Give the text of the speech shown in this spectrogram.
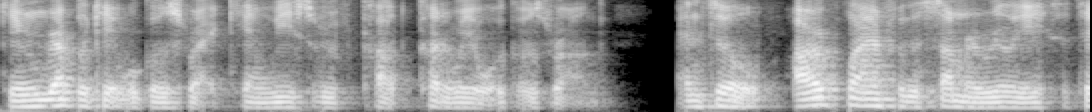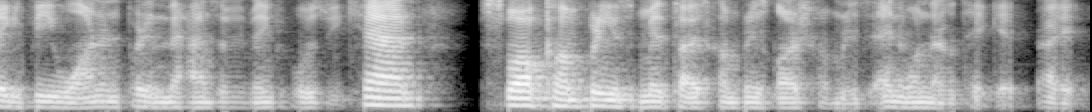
can we replicate what goes right? Can we sort of cut cut away what goes wrong? And so our plan for the summer really is to take V1 and put it in the hands of as many people as we can. Small companies, mid-sized companies, large companies, anyone that'll take it, right?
